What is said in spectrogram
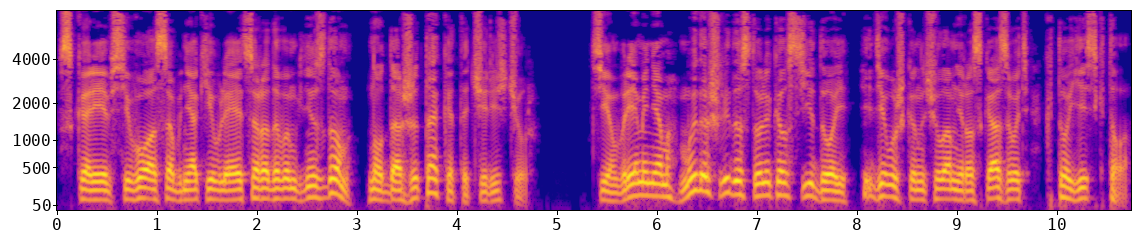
Скорее всего, особняк является родовым гнездом, но даже так это чересчур. Тем временем мы дошли до столиков с едой, и девушка начала мне рассказывать, кто есть кто.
